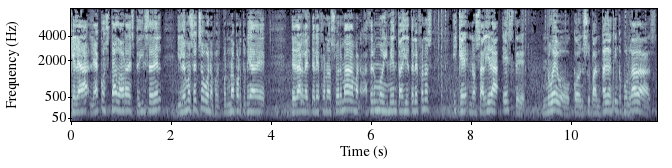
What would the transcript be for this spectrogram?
que le ha, costado ahora despedirse de él y lo hemos hecho, bueno, pues por una oportunidad de, de darle el teléfono a su hermana, bueno, hacer un movimiento ahí de teléfonos y que nos saliera este nuevo con su pantalla 5 pulgadas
